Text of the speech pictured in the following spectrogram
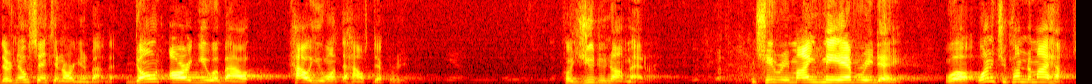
there's no sense in arguing about that. Don't argue about how you want the house decorated. Because you do not matter. And she reminds me every day, well, why don't you come to my house?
